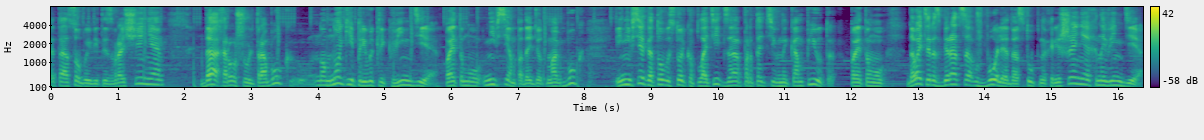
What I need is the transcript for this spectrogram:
это особый вид извращения. Да, хороший ультрабук, но многие привыкли к винде, поэтому не всем подойдет MacBook, и не все готовы столько платить за портативный компьютер. Поэтому давайте разбираться в более доступных решениях на винде.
